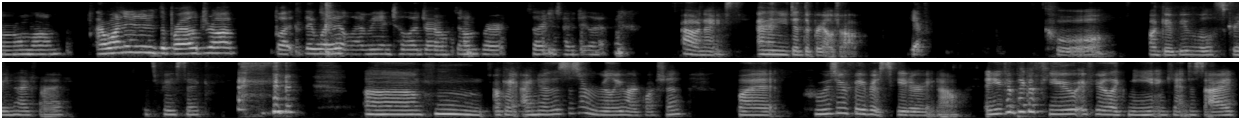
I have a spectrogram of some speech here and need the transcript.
I don't. I wanted to do the Braille drop, but they wouldn't let me until I dropped it on vert, so I just had to do that. Oh, nice. And then you did the braille drop. Yeah. Cool. I'll give you a little screen high five. It's pretty sick. Um, hmm. Okay, I know this is a really hard question, but who's your favorite skater right now? And you can pick a few if you're like me and can't decide,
